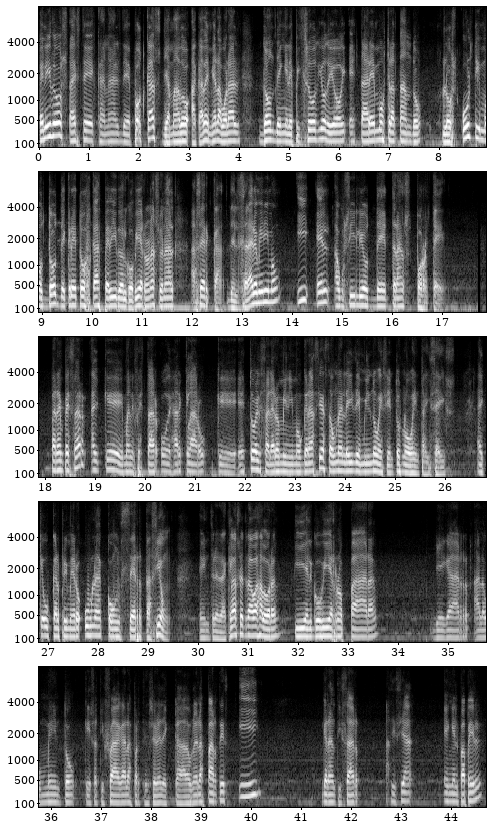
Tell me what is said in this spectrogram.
Bienvenidos a este canal de podcast llamado Academia Laboral, donde en el episodio de hoy estaremos tratando los últimos dos decretos que ha pedido el gobierno nacional acerca del salario mínimo y el auxilio de transporte. Para empezar hay que manifestar o dejar claro que esto del salario mínimo, gracias a una ley de 1996, hay que buscar primero una concertación entre la clase trabajadora y el gobierno para llegar al aumento que satisfaga las pretensiones de cada una de las partes y garantizar, así sea en el papel,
